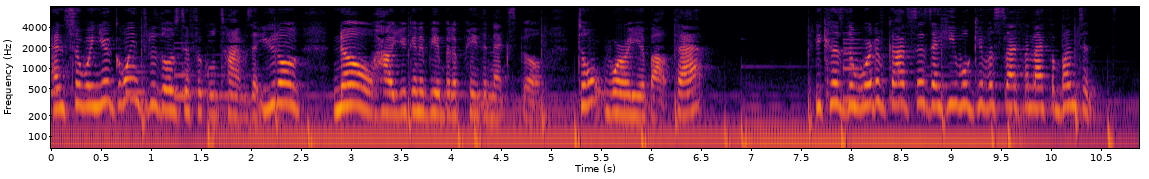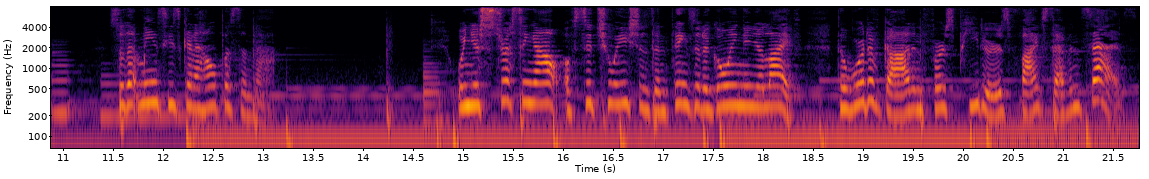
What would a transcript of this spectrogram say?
And so when you're going through those difficult times that you don't know how you're going to be able to pay the next bill, don't worry about that. Because the word of God says that he will give us life and life abundant. So that means he's going to help us in that. When you're stressing out of situations and things that are going in your life, the word of God in 1 Peter's 5 7 says,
